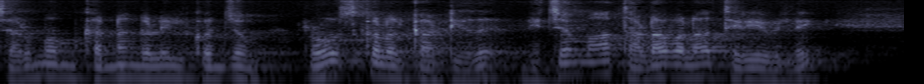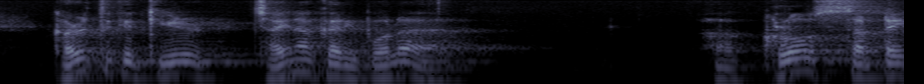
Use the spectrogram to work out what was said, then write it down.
சருமம் கன்னங்களில் கொஞ்சம் ரோஸ் கலர் காட்டியது. நிஜமா தடவலா தெரியவில்லை. கழுத்துக்கு கீழ் சைனாக்காரி போல க்ளோஸ் சட்டை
